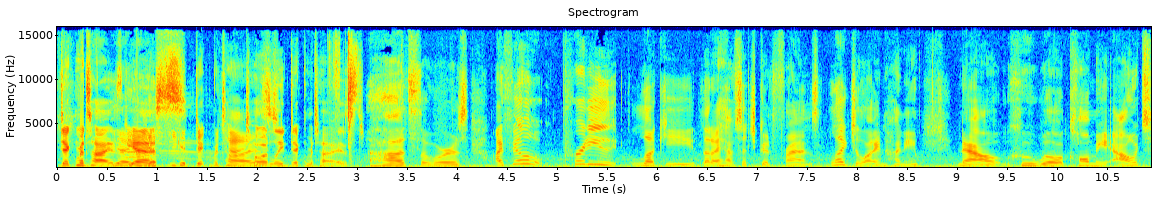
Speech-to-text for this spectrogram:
dickmatized. Yeah, yes, you get, you get dickmatized. totally dickmatized. Ah, it's the worst. I feel pretty lucky that I have such good friends like July and Honey now who will call me out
